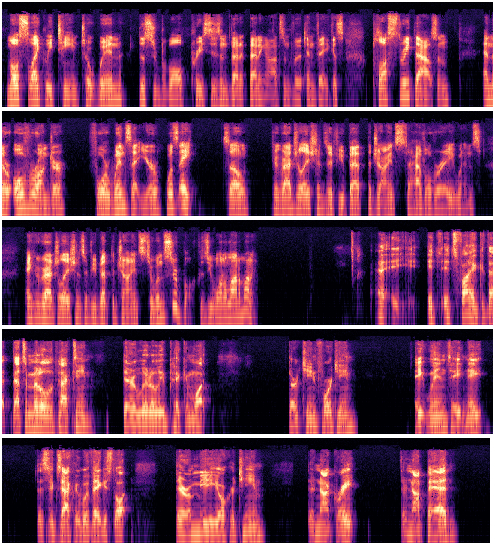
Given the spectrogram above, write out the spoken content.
most likely team to win the Super Bowl preseason bet- betting odds in, in Vegas, plus 3,000, and their over under for wins that year was eight. So, congratulations if you bet the Giants to have over eight wins, and congratulations if you bet the Giants to win the Super Bowl because you won a lot of money. And it, it, it's funny because that, that's a middle of the pack team. They're literally picking what? 13, 14? eight wins, eight and eight. That's exactly what Vegas thought. They're a mediocre team. They're not great. They're not bad.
